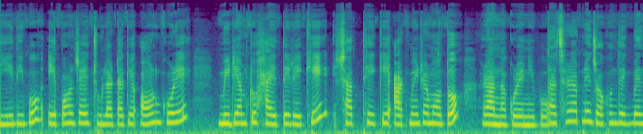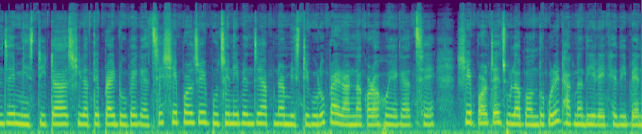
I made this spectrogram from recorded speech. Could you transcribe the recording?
দিয়ে দিব। এ পর্যায়ে চুলাটাকে অন করে মিডিয়াম টু হাইতে রেখে সাত থেকে আট মিনিটের মতো রান্না করে নিব। তাছাড়া আপনি যখন দেখবেন যে মিষ্টিটা শিরাতে প্রায় ডুবে গেছে, সে পর্যায়ে বুঝে নেবেন যে আপনার মিষ্টিগুলো প্রায় রান্না করা হয়ে গেছে। সে পর্যায়ে চুলা বন্ধ করে ঢাকনা দিয়ে রেখে দিবেন।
